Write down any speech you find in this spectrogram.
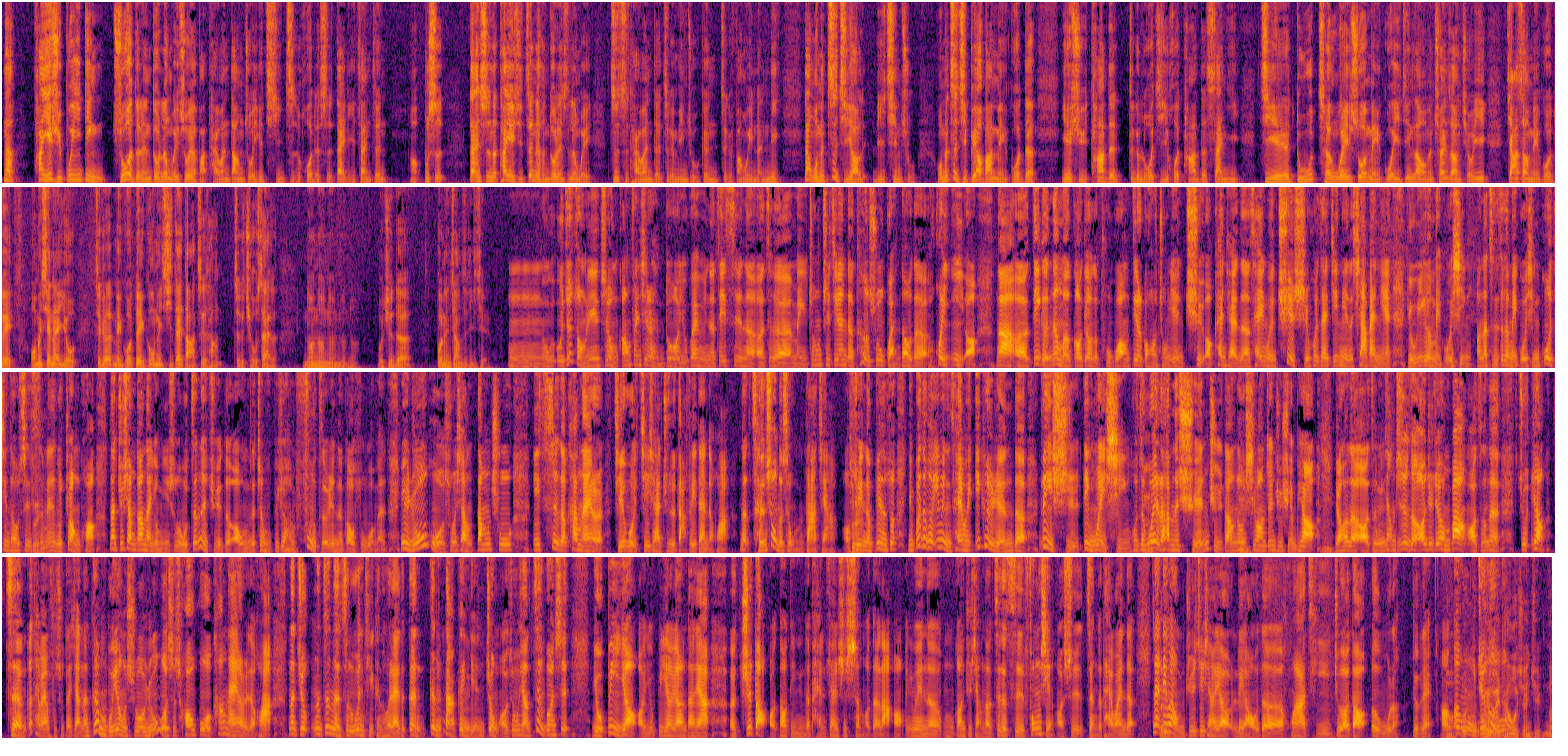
那他也许不一定所有的人都认为说要把台湾当做一个棋子，或者是代理战争啊，不是。但是呢，他也许真的很多人是认为支持台湾的这个民主跟这个防卫能力。但我们自己要理清楚，我们自己不要把美国的也许他的这个逻辑或他的善意。解读成为说，美国已经让我们穿上球衣，加上美国队，我们现在有这个美国队跟我们一起在打这场这个球赛了。No no no no no，我觉得不能这样子理解。嗯嗯嗯，我我觉得总而言之，我们刚刚分析了很多有关于呢这一次呢呃这个美中之间的特殊管道的会议啊，那呃第一个那么高调的曝光，第二个黄崇彦去哦、啊，看起来呢蔡英文确实会在今年的下半年有一个美国行啊，那只是这个美国行过境头是什么样一个状况？那就像刚才永明说的，我真的觉得啊，我们的政府必须很负责任的告诉我们，因为如果说像当初一次的康乃尔，结果接下来就是打飞弹的话，那承受的是我们大家哦、啊，所以呢，变成说你不能够因为你蔡英文一个人。的历史定位型，或者为了他们的选举当中希望争取选票，嗯、然后呢，哦，怎么讲支持者哦就觉得很棒哦，真的就让整个台湾付出代价。那更不用说，如果是超过康乃尔的话，那就那真的这个问题可能会来得更更大、更严重哦。所以我想这个部分是有必要啊，有必要要让大家呃知道哦，到底你的盘算是什么的啦哦。因为呢，我们刚刚就讲到这个是风险啊，是整个台湾的。那另外，我们就是接下来要聊的话题就要到俄乌了。对不对？啊、哦，俄乌，我觉得俄乌谈我选举。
